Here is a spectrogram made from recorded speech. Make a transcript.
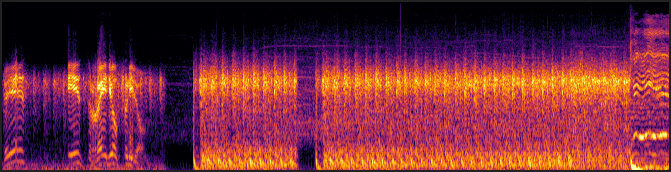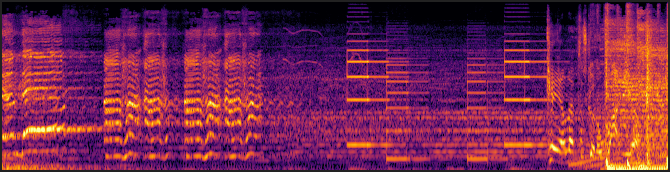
This is Radio Freedom. KLF is gonna rock you.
